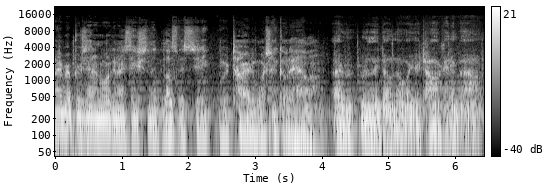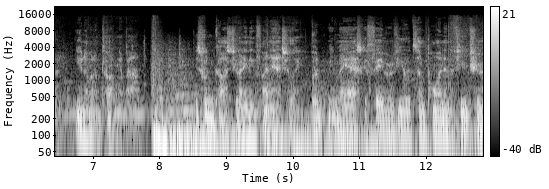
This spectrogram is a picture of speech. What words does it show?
I represent an organization that loves this city. We're tired of watching it go to hell. I really don't know what you're talking about. You know what I'm talking about. This wouldn't cost you anything financially, but we may ask a favor of you at some point in the future.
